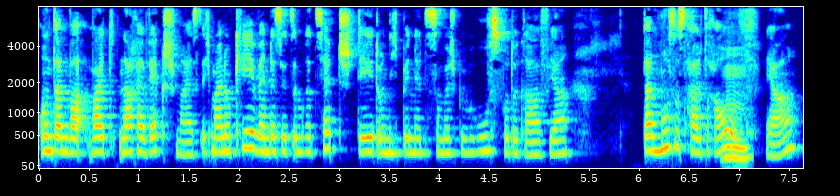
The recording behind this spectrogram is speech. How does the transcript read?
und dann weit nachher wegschmeißt. Ich meine, okay, wenn das jetzt im Rezept steht und ich bin jetzt zum Beispiel Berufsfotograf, ja, dann muss es halt drauf, mhm. ja.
